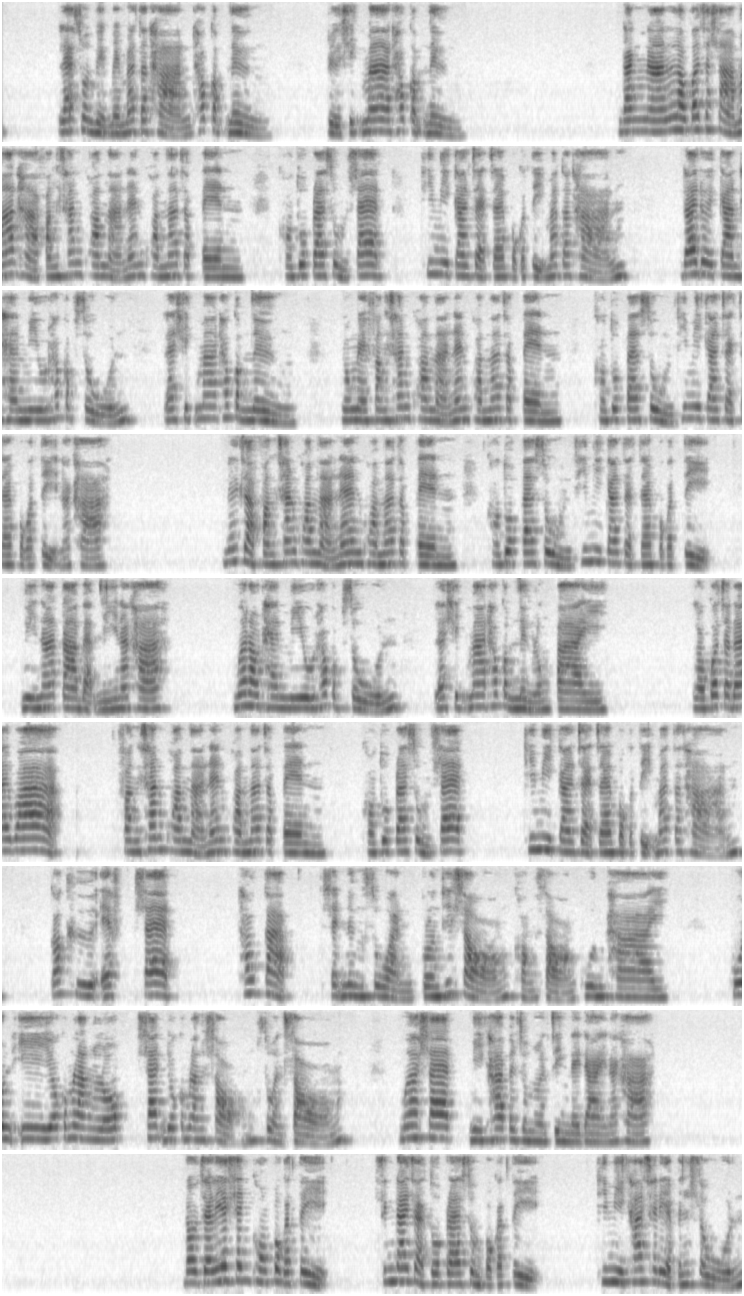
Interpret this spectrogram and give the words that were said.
0 และส่วนเบี่ยงเบนมาตรฐานเท่ากับ 1 หรือซิกมาเท่ากับ 1 ดังนั้นเราก็จะสามารถหาฟังก์ชันความหนาแน่นความน่าจะเป็น ของตัวแปรสุ่ม z ที่มีการแจกแจงปกติมาตรฐาน ได้โดยการแทนมิวเท่ากับ 0 และซิกมาเท่ากับ 1 ลงในฟังก์ชันความหนาแน่นความน่าจะเป็น ของตัวแปรสุ่มที่มีการแจกแจงปกตินะคะ เนื่องจากฟังก์ชันความหนาแน่นความน่าจะเป็น ของตัวแปรสุ่มที่มีการแจกแจงปกติ มีหน้าตาแบบนี้นะคะ เมื่อเราแทนมิวเท่ากับ 0 และซิกมาเท่ากับ 1 ลงไป เราก็จะได้ว่าฟังก์ชันความหนาแน่นความน่าจะเป็นของตัวแปรสุ่ม z ที่มีการแจกแจงปกติมาตรฐาน ก็คือ f z เท่ากับเศษหนึ่งส่วนกลที่สองของสองคูณพายคูณ e ยกกำลังลบ z ยกกำลังสองส่วนสองเมื่อ z มีค่าเป็นจำนวนจริงใด ๆ นะคะ เราจะเรียกเส้นโค้งปกติ ซึ่งได้จากตัวแปรสุ่มปกติ ที่มีค่าเฉลี่ยเป็นศูนย์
